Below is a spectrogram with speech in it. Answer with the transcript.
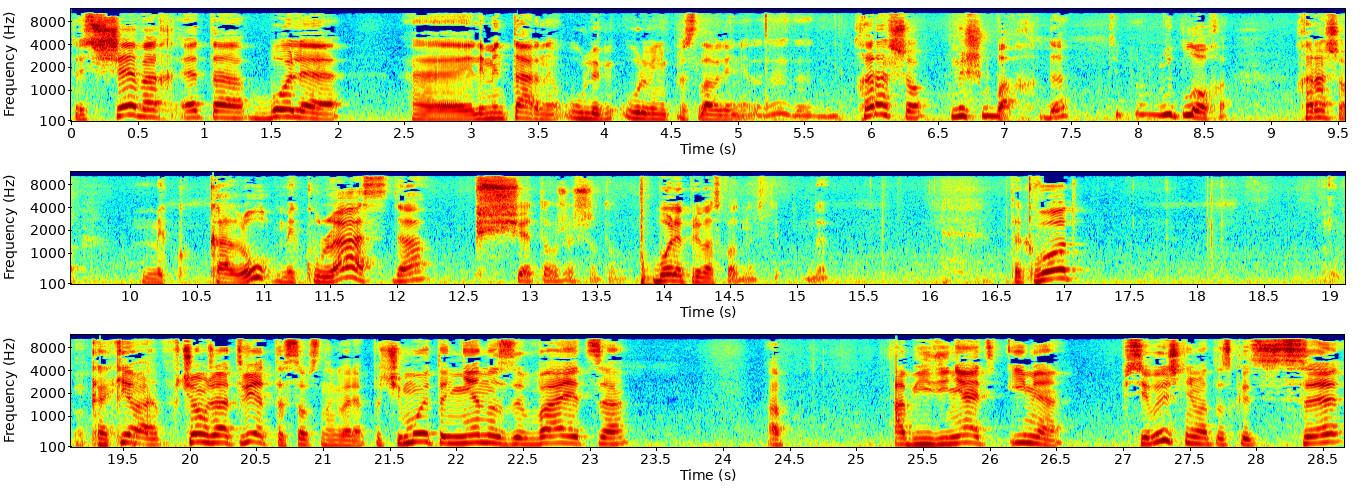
То есть шевах это более э, элементарный уровень, прославления. Хорошо, мишубах, да? Типа неплохо, хорошо. Микалу, микулас, да? Пш, это уже что-то более превосходное да? Так вот, каким, в чем же ответ-то, собственно говоря? Почему это не называется об, объединять имя Всевышнего, так сказать, с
